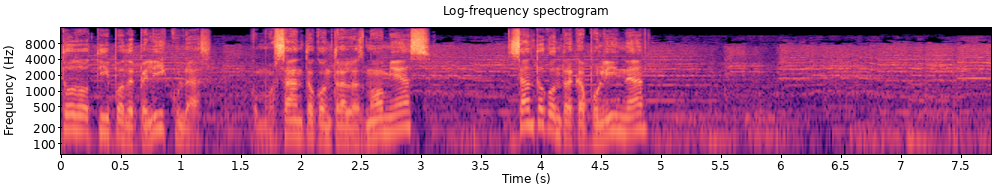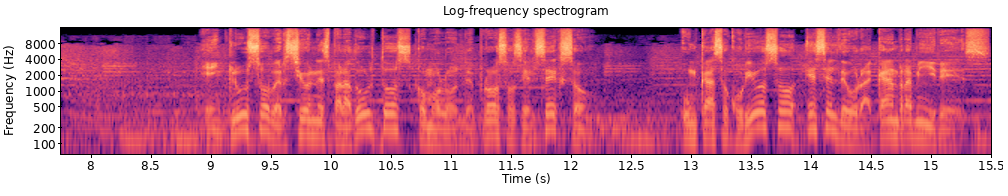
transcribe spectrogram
todo tipo de películas, como Santo contra las momias, Santo contra Capulina, e incluso versiones para adultos como Los leprosos y el sexo. Un caso curioso es el de Huracán Ramírez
